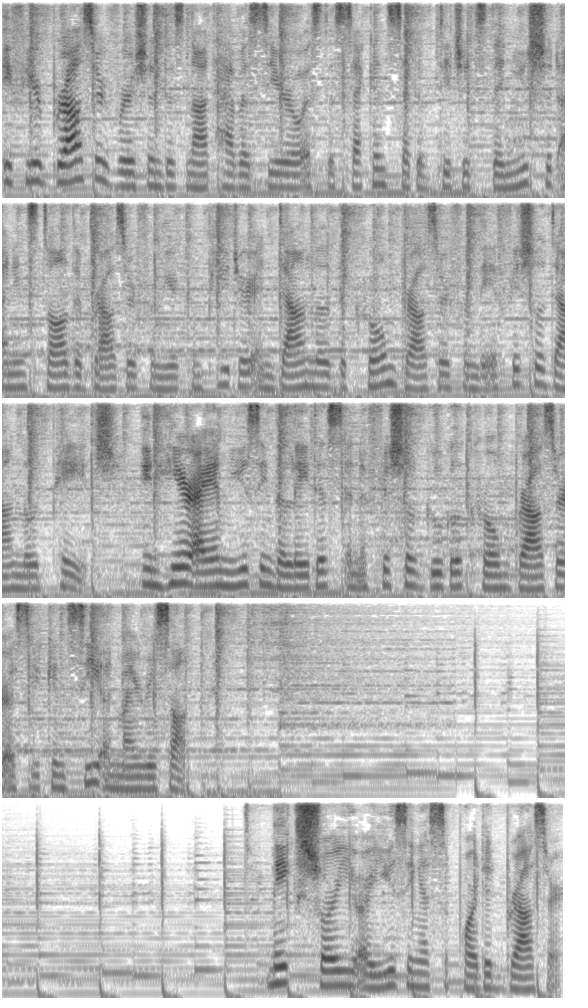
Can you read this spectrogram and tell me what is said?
If your browser version does not have a 0 as the second set of digits then you should uninstall the browser from your computer and download the Chrome browser from the official download page. In here I am using the latest and official Google Chrome browser as you can see on my result. Make sure you are using a supported browser.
